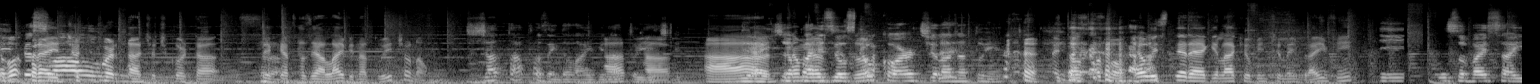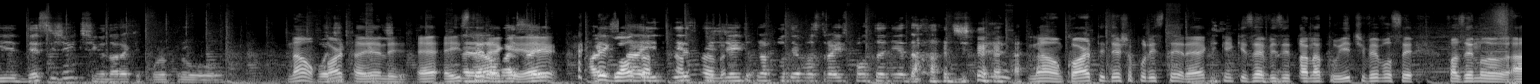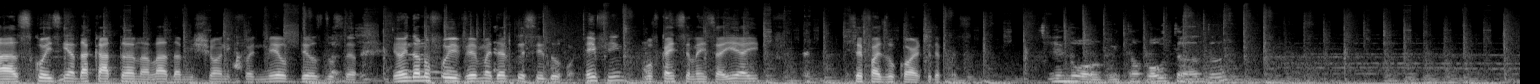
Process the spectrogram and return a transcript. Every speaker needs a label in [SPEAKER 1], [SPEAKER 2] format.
[SPEAKER 1] Aí,
[SPEAKER 2] vou-
[SPEAKER 1] pessoal?
[SPEAKER 2] Peraí, deixa eu te cortar, deixa eu te cortar. Você
[SPEAKER 1] Ah.
[SPEAKER 2] quer fazer a live na Twitch ou não?
[SPEAKER 1] Já tá fazendo live
[SPEAKER 2] Ah,
[SPEAKER 1] na
[SPEAKER 2] tá.
[SPEAKER 1] Twitch.
[SPEAKER 2] Ah,
[SPEAKER 1] e aí já apareceu o seu corte lá na Twitch.
[SPEAKER 2] Então tá bom. É o easter egg lá que eu vim te lembrar. Enfim,
[SPEAKER 1] E isso vai sair desse jeitinho na hora que for pro.
[SPEAKER 2] Não,
[SPEAKER 1] Pode
[SPEAKER 2] corta ele. É, é easter
[SPEAKER 1] Não,
[SPEAKER 2] egg.
[SPEAKER 1] vai
[SPEAKER 2] É,
[SPEAKER 1] sair- Vai
[SPEAKER 2] igual da-
[SPEAKER 1] desse
[SPEAKER 2] da-
[SPEAKER 1] jeito pra poder mostrar a espontaneidade.
[SPEAKER 2] Não, corta e deixa por easter egg. Quem quiser visitar na Twitch, ver você fazendo as coisinhas da katana lá, da Michonne, que foi, meu Deus do céu. Eu ainda não fui ver, mas deve ter sido ruim. Enfim, vou ficar em silêncio aí, aí você faz o corte depois.
[SPEAKER 1] De novo, então voltando.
